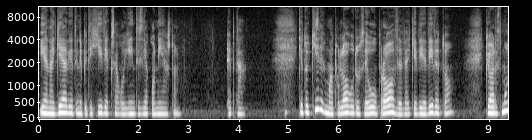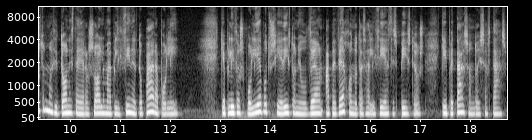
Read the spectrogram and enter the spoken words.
η αναγκαία για την επιτυχή διεξαγωγή της διακονίας των. 7. Και το κήρυγμα του Λόγου του Θεού προόδευε και διεδίδετο και ο αριθμός των μαθητών στα Ιεροσόλυμα επληθύνετο πάρα πολύ και πλήθος πολλοί από τους ιερείς των Ιουδαίων απεδέχοντο τας αληθείας της πίστεως και υπετάσσοντο εις αυτάς.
